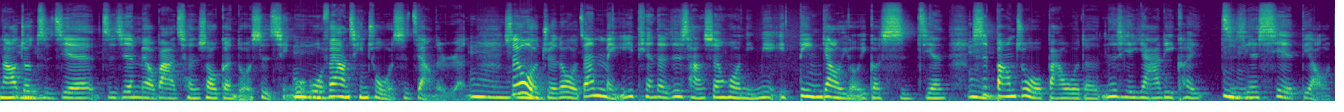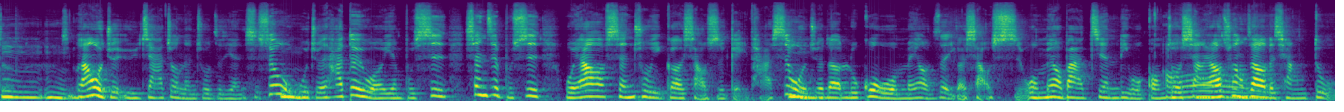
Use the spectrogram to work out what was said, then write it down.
然后就直接直接没有办法承受更多事情。我我非常清楚我是这样的人，所以我觉得我在每一天的日常生活里面，一定要有一个时间是帮助我把我的那些压力可以直接卸掉的。嗯嗯然后我觉得瑜伽就能做这件事，所以我，我觉得它对我而言不是，甚至不是我要伸出一个小时给他，是我觉得如果我没有这一个小时，我没有办法建立我工作想要创造的强度，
